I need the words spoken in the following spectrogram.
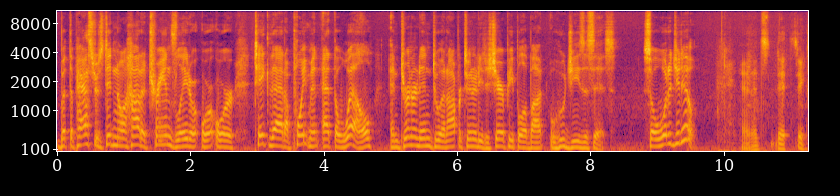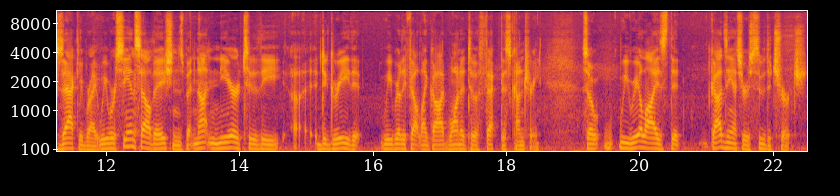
But the pastors didn't know how to translate or, or, or take that appointment at the well and turn it into an opportunity to share people about who Jesus is. So what did you do? It's it's exactly right. We were seeing salvations, but not near to the uh, degree that we really felt like God wanted to affect this country. So we realized that God's answer is through the church,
